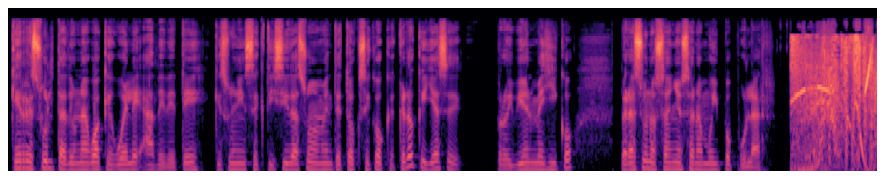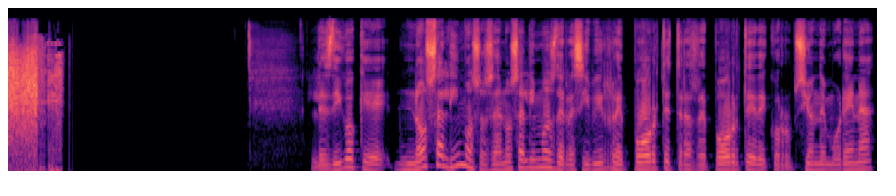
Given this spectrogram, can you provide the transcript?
qué resulta de un agua que huele a DDT, que es un insecticida sumamente tóxico que creo que ya se prohibió en México, pero hace unos años era muy popular. Les digo que no salimos, o sea, no salimos de recibir reporte tras reporte de corrupción de Morena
